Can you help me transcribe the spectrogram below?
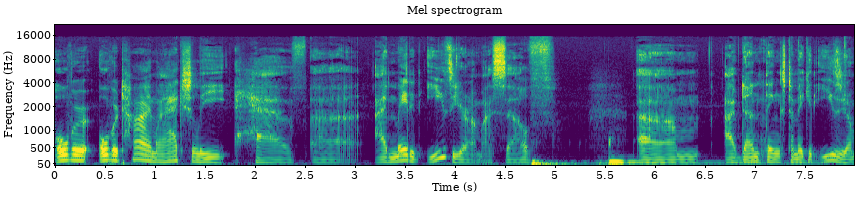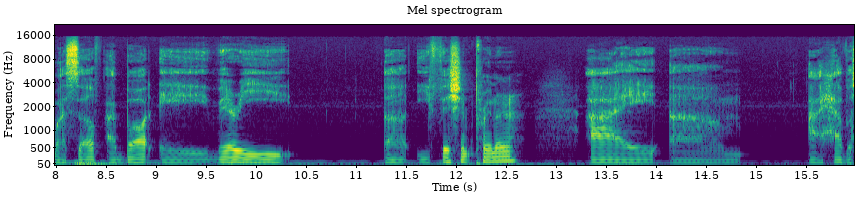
over over time I actually have uh, I made it easier on myself. Um, I've done things to make it easier on myself. I bought a very uh, efficient printer. I um, I have a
